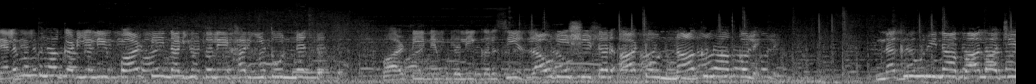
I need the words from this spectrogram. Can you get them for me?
ನೆಲಮಂಗಲ ಗಡಿಯಲ್ಲಿ ಪಾರ್ಟಿ ನಡೆಯುತ್ತಲೇ ಹರಿಯಿತು ನೆಟ್. ಪಾರ್ಟಿ ನೆಪದಲ್ಲಿ ಕರೆಸಿ ರೌಡಿ ಶೀಟರ್ ಆಟೋ ನಾಗನ ಕೊಲೆ. ನಗರೂರಿನ ಬಾಲಾಜಿ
